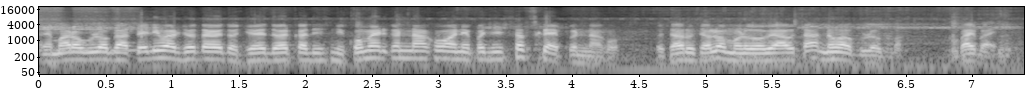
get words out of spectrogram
અને મારો બ્લોગ આ પહેલી વાર જોતા હોય તો જય દ્વારકાધીશની કોમેન્ટ કરી નાખો અને પછી સબસ્ક્રાઈબ કરી નાખો. તો સારું, ચાલો, મળો હવે આવતા નવા બ્લોગમાં. બાય બાય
